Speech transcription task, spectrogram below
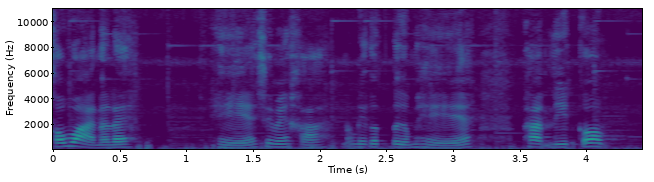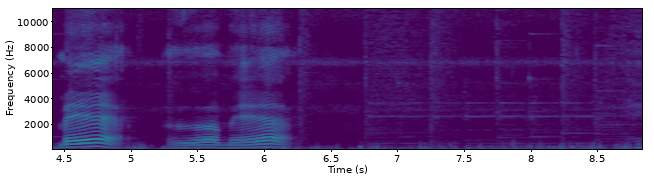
เขาหวานอะไร แหใช่ไหมคะนักเรียนก็เติมแห ภาพนี้ก็แม่ เออ แม่ แห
